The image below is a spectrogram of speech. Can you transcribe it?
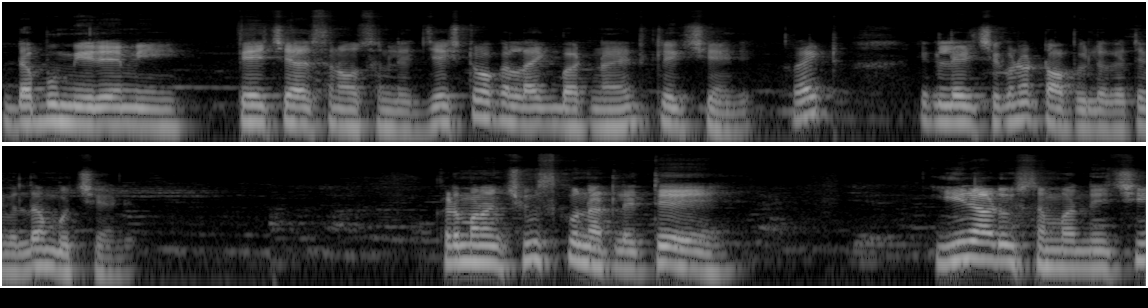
డబ్బు మీరేమి పే చేయాల్సిన అవసరం లేదు. జస్ట్ ఒక లైక్ బటన్ అనేది క్లిక్ చేయండి. రైట్? ఇక లేట్ చేయకుండా టాపిక్లోకి అయితే వెళ్దాం వచ్చేయండి ఇక్కడ మనం చూసుకున్నట్లయితే ఈనాడుకు సంబంధించి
